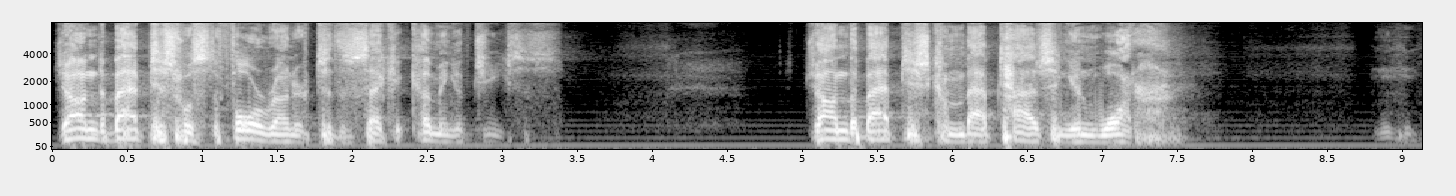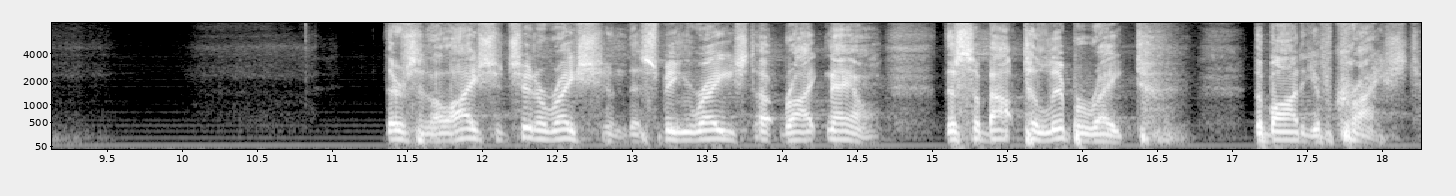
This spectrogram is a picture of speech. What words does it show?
John the Baptist was the forerunner to the second coming of Jesus. John the Baptist come baptizing in water. There's an Elijah generation that's being raised up right now that's about to liberate the body of Christ.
